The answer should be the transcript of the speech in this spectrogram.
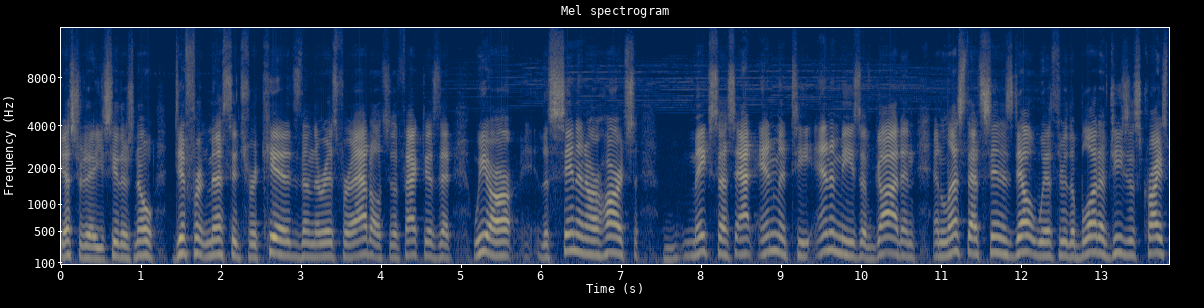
yesterday. You see, there's no different message for kids than there is for adults. The fact is that we are, the sin in our hearts makes us at enmity, enemies of God. And unless that sin is dealt with through the blood of Jesus Christ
